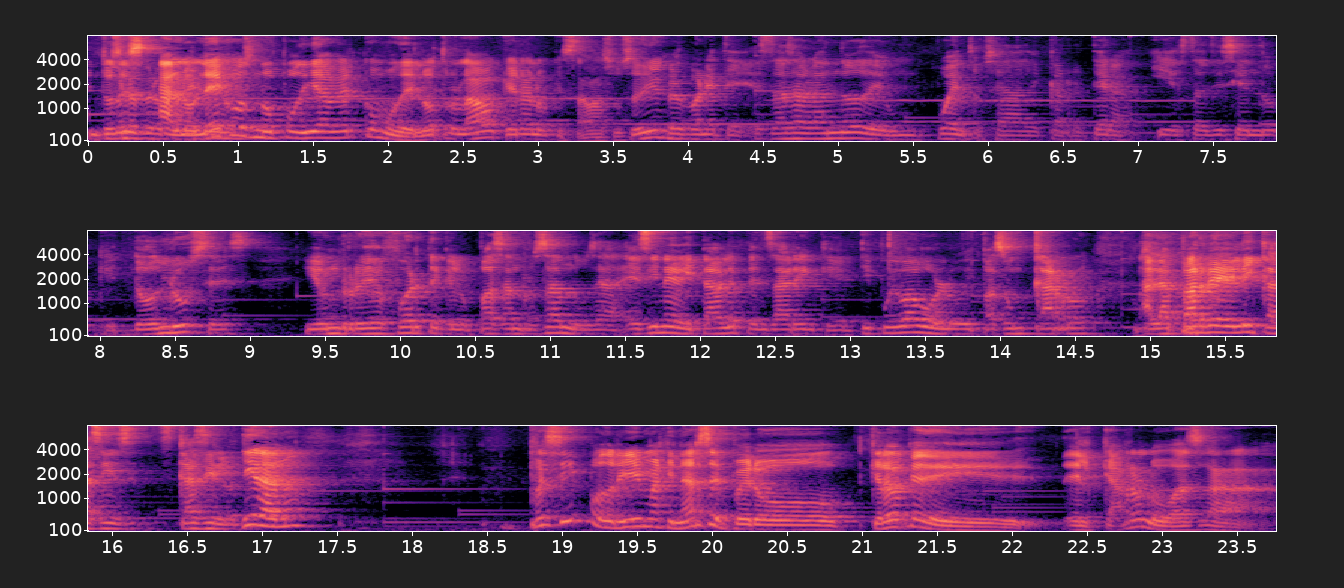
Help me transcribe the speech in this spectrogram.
Entonces Pero- pero a lo lejos no podía ver como del otro lado qué era lo que estaba sucediendo. Pero ponete, estás hablando de un puente, o sea, de carretera, y estás diciendo que dos luces y un ruido fuerte que lo pasan rozando. O sea, es inevitable pensar en que el tipo iba a bolo y pasó un carro a la par de él y casi, casi lo tira, ¿no? Pues sí, podría imaginarse, pero creo que el carro lo vas a...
